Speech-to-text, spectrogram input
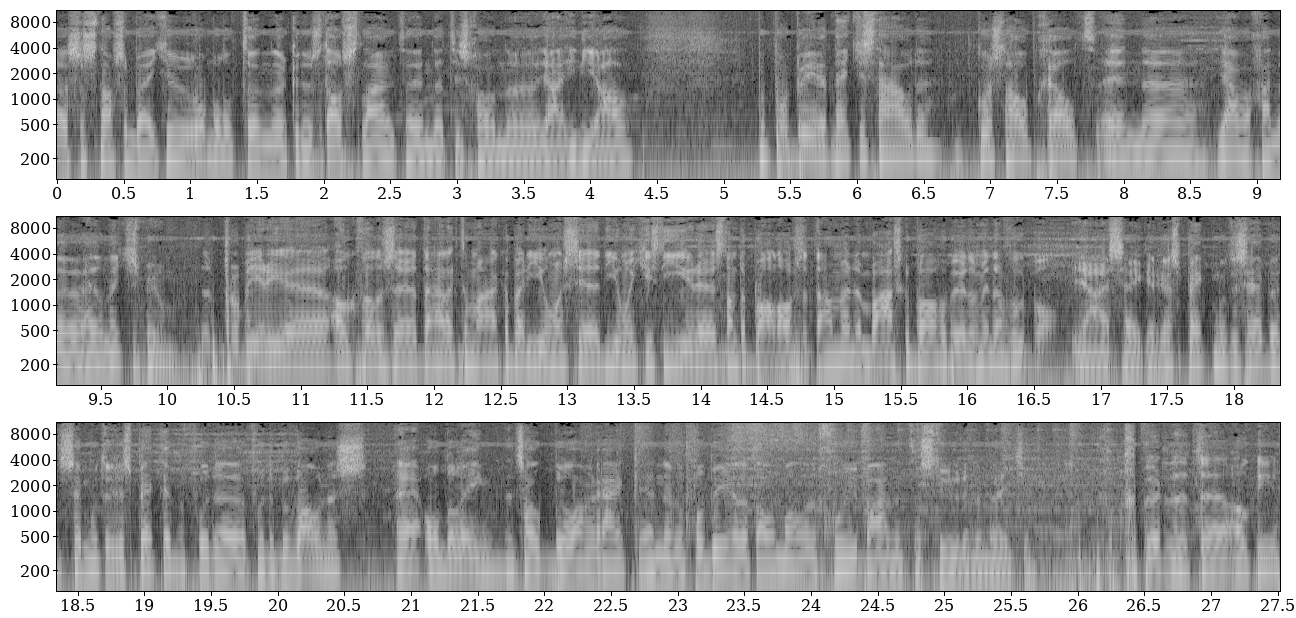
als ze s'nachts een beetje rommelt, dan kunnen ze het afsluiten. En dat is gewoon ja, ideaal. We proberen het netjes te houden. Het kost een hoop geld. En uh, ja, we gaan er heel netjes mee om. Dat probeer je ook wel eens uh, duidelijk te maken bij die, jongens, uh, die jongetjes die hier staan te ballen. Of het nou met een basketbal gebeurt of met een voetbal. Ja, zeker. Respect moeten ze hebben. Ze moeten respect hebben voor de, voor de bewoners. Eh, onderling. Dat is ook belangrijk. En we proberen dat allemaal in goede banen te sturen een beetje. Ja. Gebeurt het ook hier?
